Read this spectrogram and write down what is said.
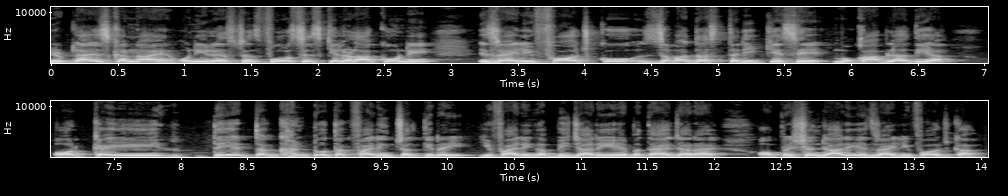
न्यूट्रलाइज करना है। उन्हीं रेजिस्टेंस फोर्सेस के लड़ाकों ने इसराइली फ़ौज को ज़बरदस्त तरीके से मुकाबला दिया और कई देर तक, घंटों तक फायरिंग चलती रही। ये फायरिंग अब भी जारी है, बताया जा रहा है। ऑपरेशन जारी है इसराइली फ़ौज का।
